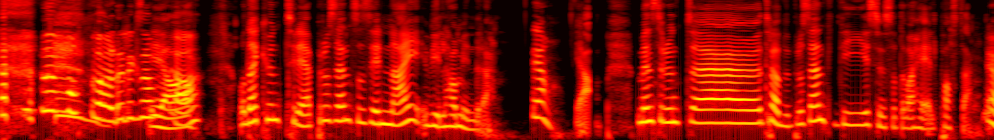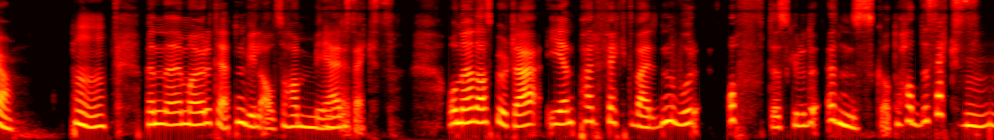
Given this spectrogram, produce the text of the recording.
Det måtte være det, liksom. Ja. Og det er kun 3% som sier nei, vil ha mindre. Ja. Mens rundt uh, 30% de syns at det var helt passe. ja. Mm. Men uh, majoriteten vil altså ha mer nei. sex. Og når jeg da spurte i en perfekt verden, hvor ofte skulle du ønske at du hadde sex? Mm.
